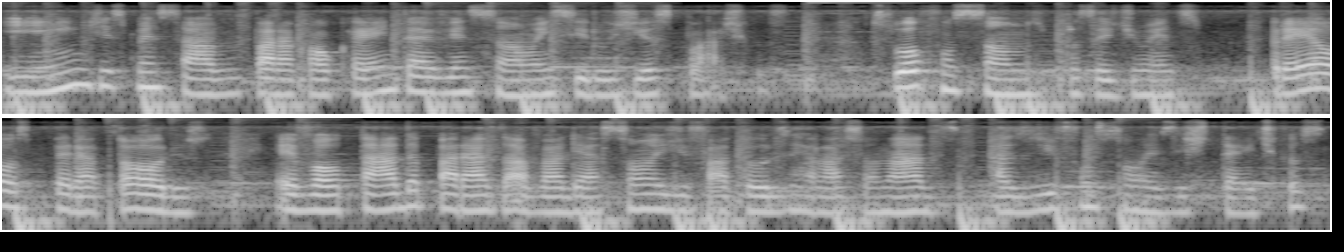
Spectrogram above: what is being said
e indispensável para qualquer intervenção em cirurgias plásticas. Sua função nos procedimentos pré-operatórios é voltada para as avaliações de fatores relacionados às disfunções estéticas,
